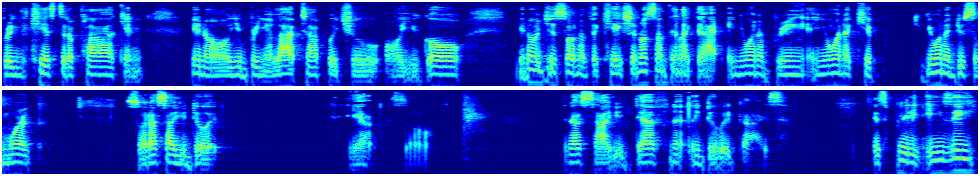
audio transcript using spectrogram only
bring the kids to the park and you know you bring your laptop with you or you go you know just on a vacation or something like that and you want to bring and you want to keep you want to do some work. So that's how you do it. Yeah so that's how you definitely do it guys. It's pretty easy.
